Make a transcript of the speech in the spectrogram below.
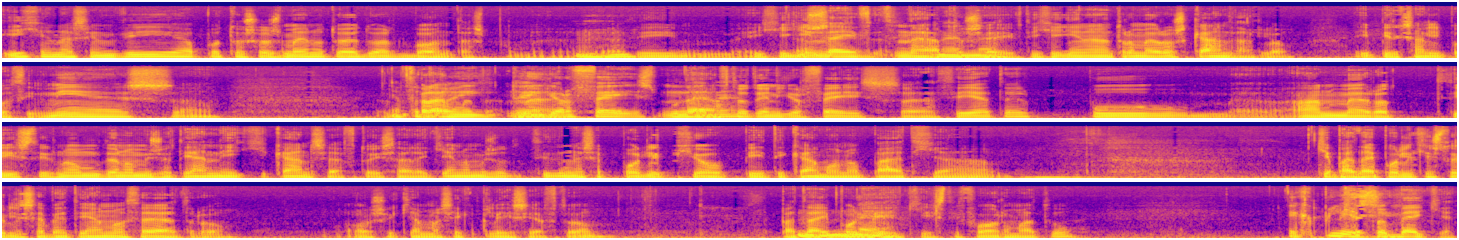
είχε να συμβεί από το σωσμένο του Edward Bond, ας πούμε. Δηλαδή, είχε Το γίνει, Saved. Ναι, από Ναι, το ναι. Saved. Είχε γίνει ένα τρομερό σκάνδαλο. Υπήρξαν λιποθυμίες, ε, Αυτό πράγματα- το, το ναι. In Your Face που ναι, λένε. αυτό το In Your Face uh, Theater που ε, αν με ρωτήσεις τη γνώμη μου δεν νομίζω ότι ανήκει καν σε αυτό η Σαρακέ. Νομίζω ότι είναι σε πολύ πιο ποιητικά μονοπάτια και πατάει πολύ και στο Ελισαβετιανό θέατρο όσο και αν μας εκπλήσει αυτό. Πατάει Ναι. πολύ εκεί στη φόρμα του Εκπλήσει. και στον Μπέκετ.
